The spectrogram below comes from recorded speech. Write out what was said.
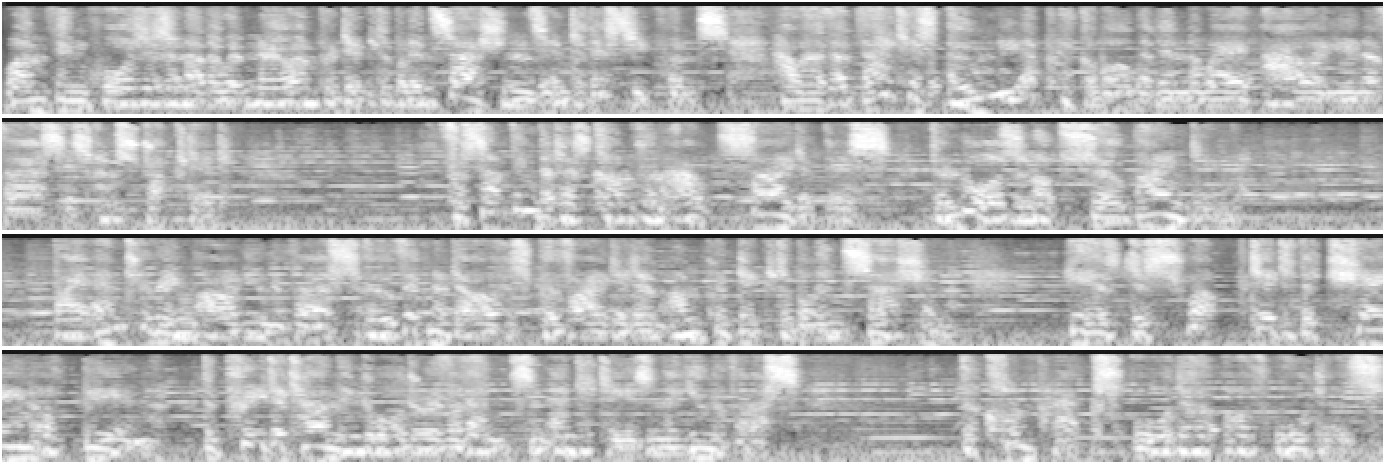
One thing causes another with no unpredictable insertions into this sequence. However, that is only applicable within the way our universe is constructed. For something that has come from outside of this, the laws are not so binding. By entering our universe, Ovid Nadal has provided an unpredictable insertion. He has disrupted the chain of being, the predetermined order of events and entities in the universe, the complex order of orders.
